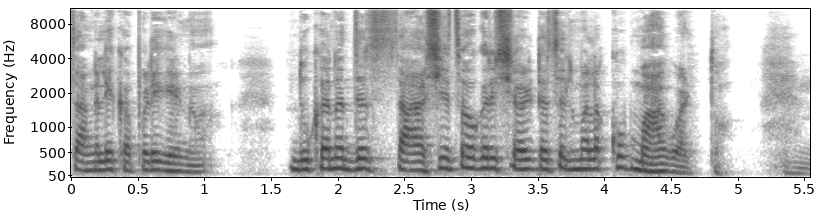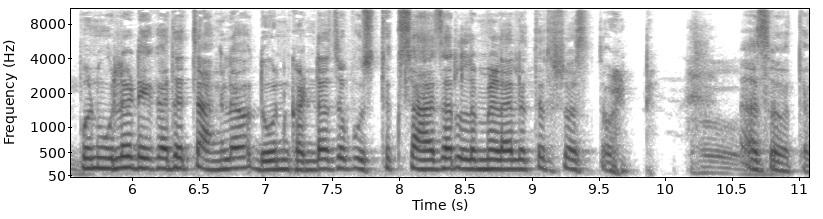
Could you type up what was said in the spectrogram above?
चांगले कपडे घेणं. दुकानात जर सहाशेचं वगैरे शर्ट असेल मला खूप महाग वाटतो. पण उलट एखादं चांगलं दोन खंडाचं पुस्तक सहा हजारला मिळालं तर स्वस्त वाटतं. हो. असं होतं.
